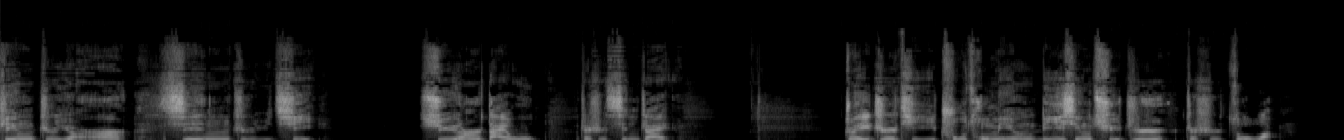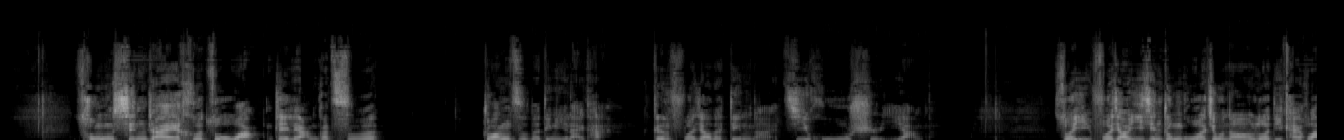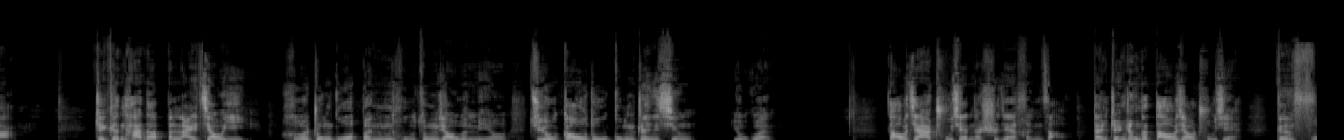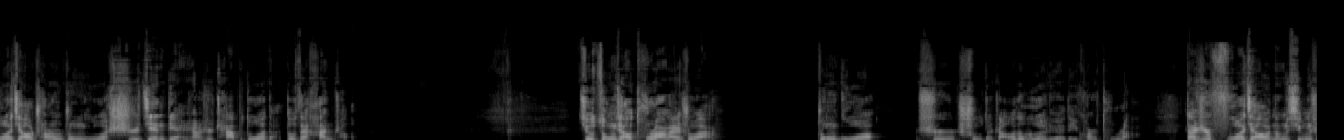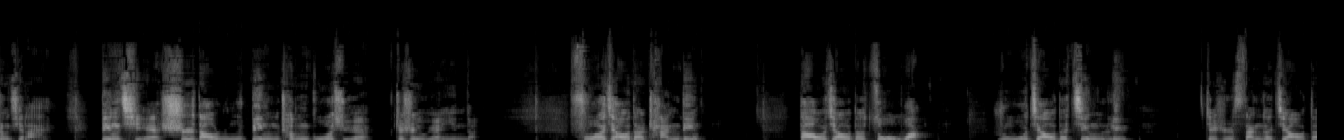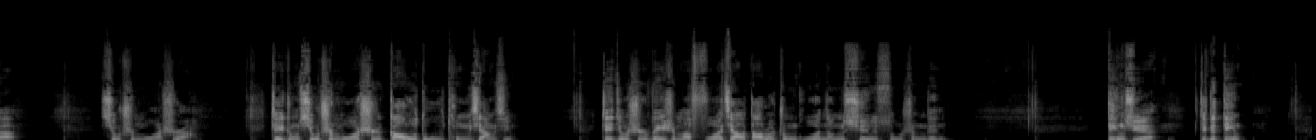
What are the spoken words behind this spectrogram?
听止于耳，心止于气，虚而待物，这是心斋。坠肢体，处聪明，离形去之，这是坐忘。从心斋和坐忘这两个词，庄子的定义来看，跟佛教的定呢几乎是一样的。所以佛教一进中国就能落地开花，这跟它的本来教义和中国本土宗教文明具有高度共振性有关。道家出现的时间很早，但真正的道教出现跟佛教传入中国时间点上是差不多的，都在汉朝。就宗教土壤来说啊，中国是数得着的恶劣的一块土壤，但是佛教能兴盛起来，并且世道如并称国学，这是有原因的。佛教的禅定，道教的坐忘，儒教的静虑，这是三个教的修持模式啊。这种修持模式高度同向性。这就是为什么佛教到了中国能迅速生根。定学这个定，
